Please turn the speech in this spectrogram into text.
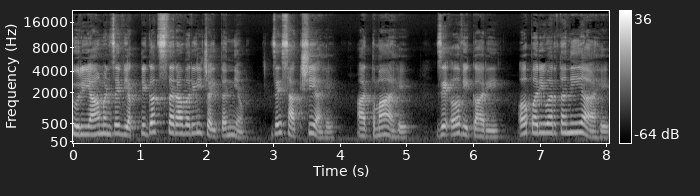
तुर्या म्हणजे व्यक्तिगत स्तरावरील चैतन्य जे साक्षी आहे आत्मा आहे जे अविकारी अपरिवर्तनीय आहे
